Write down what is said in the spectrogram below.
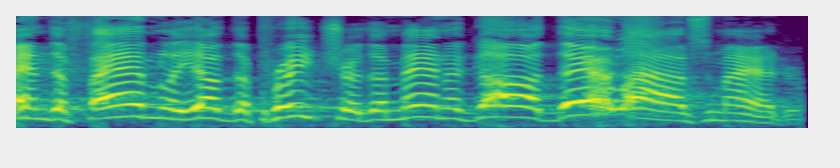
and the family of the preacher, the man of God, their lives matter.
